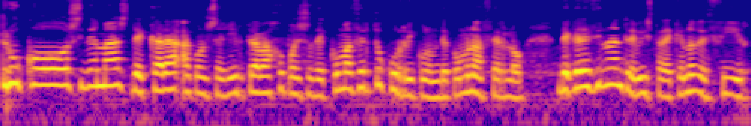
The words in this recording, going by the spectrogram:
trucos y demás de cara a conseguir trabajo, pues eso, de cómo hacer tu currículum, de cómo no hacerlo, de qué decir en una entrevista, de qué no decir.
